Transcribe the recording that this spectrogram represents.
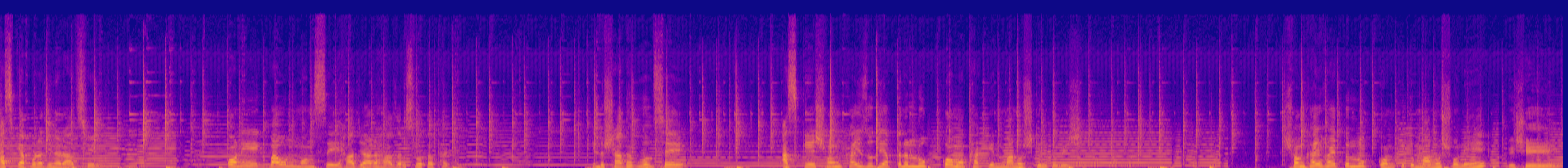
আজকে আপনারা যেনারা আছেন অনেক বাউল মঞ্চে হাজার হাজার শ্রোতা থাকে। কিন্তু সাধক বলছে আজকে সংখ্যায় যদি আপনারা লোক কমও থাকেন মানুষ কিন্তু বেশি। সংখ্যায় হয়তো লোক কম কিন্তু মানুষ অনেক বিশেষ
